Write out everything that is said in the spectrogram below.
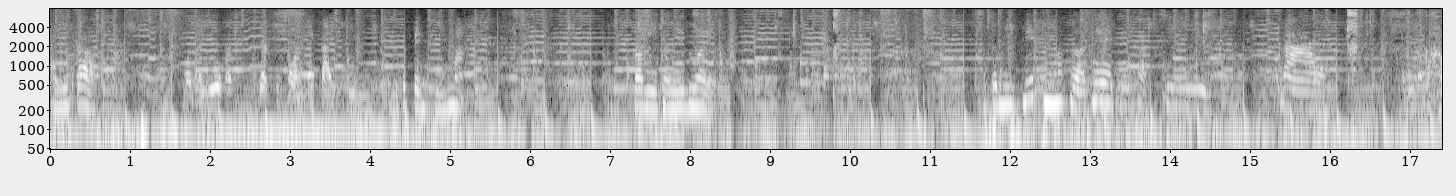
อันนี้ก็ หมดอยุก็จะสอนให้ไก่กินอันนี้จะเป็นปุ๋ยหมัก ก็มีทางนี้ด้วยจะมีพริก มีมะเขือเทศ มีผักชีมะนาวอันนี้มะนาว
